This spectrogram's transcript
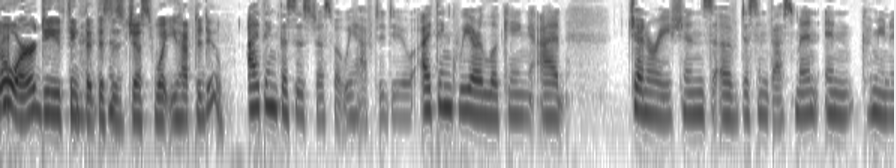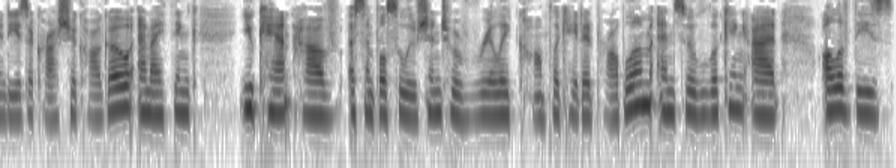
Or do you think that this is just what you have to do? I think this is just what we have to do. I think we are looking at generations of disinvestment in communities across Chicago. And I think you can't have a simple solution to a really complicated problem. And so looking at all of these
